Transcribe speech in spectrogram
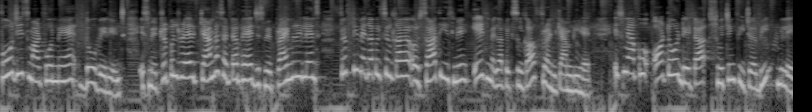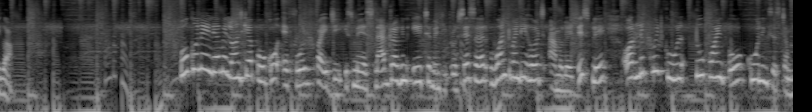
4G स्मार्टफ़ोन में है दो वेरिएंट इसमें ट्रिपल रेयर कैमरा सेटअप है, जिसमें प्राइमरी लेंस 50 मेगापिक्सल का है और साथ ही इसमें 8 मेगापिक्सल का फ्रंट कैम भी है। इसमें आपको ऑटो डेटा स्विचिंग फीचर भी मिलेगा। पोको ने इंडिया में लॉन्च किया पोको F4 5G इसमें है Snapdragon 870 processor 120 twenty hertz AMOLED display और लिक्विड कूल 2.0 कूलिंग सिस्टम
